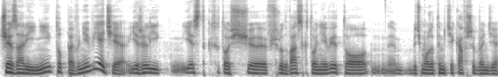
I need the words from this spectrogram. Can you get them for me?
Cesarini, to pewnie wiecie. Jeżeli jest ktoś e, wśród Was, kto nie wie, to być może tym ciekawszy będzie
